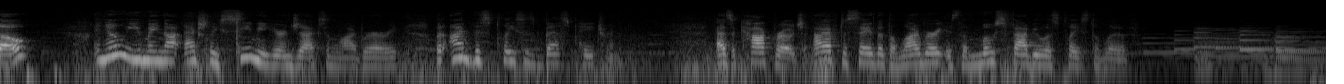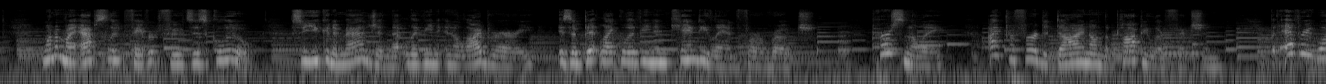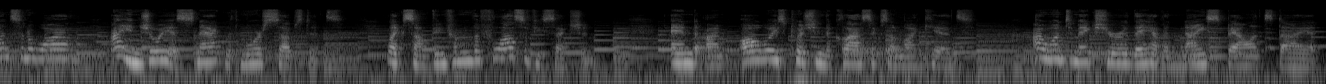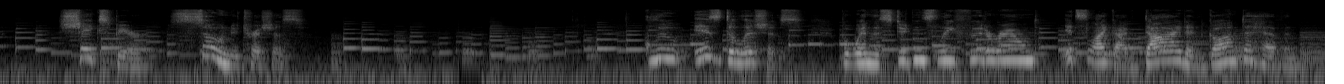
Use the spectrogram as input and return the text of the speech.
Hello. I know you may not actually see me here in Jackson Library, but I'm this place's best patron. As a cockroach, I have to say that the library is the most fabulous place to live. One of my absolute favorite foods is glue, so you can imagine that living in a library is a bit like living in Candyland for a roach. Personally, I prefer to dine on the popular fiction, but every once in a while I enjoy a snack with more substance, like something from the philosophy section. And I'm always pushing the classics on my kids. I want to make sure they have a nice balanced diet. Shakespeare, so nutritious. Glue is delicious, but when the students leave food around, it's like I've died and gone to heaven.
